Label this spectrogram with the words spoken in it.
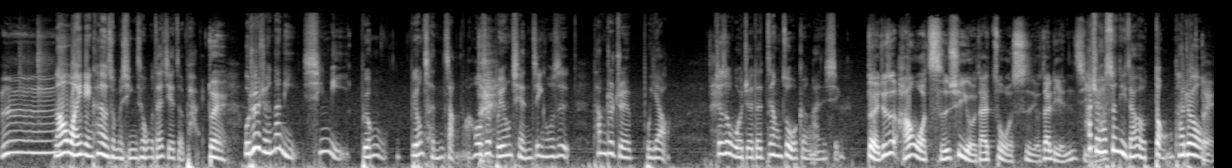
嗯，然后晚一点看有什么行程，我再接着排。对，我就觉得，那你心里不用不用成长嘛，或是不用前进，或是他们就觉得不要。就是我觉得这样做我更安心。对，就是好像我持续有在做事，有在连接。他觉得他身体只要有动，他就对，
